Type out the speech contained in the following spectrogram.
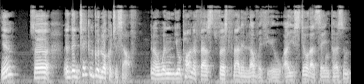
Yeah, so then take a good look at yourself. You know, when your partner first first fell in love with you, are you still that same person?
